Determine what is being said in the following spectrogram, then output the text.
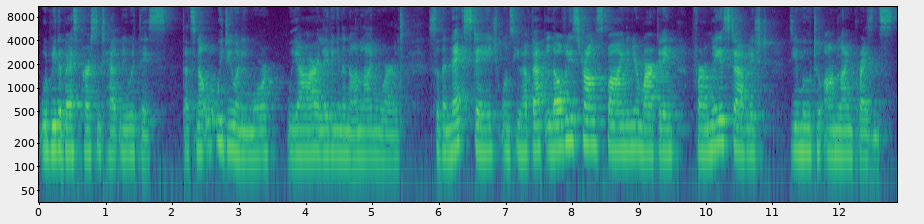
would be the best person to help me with this. That's not what we do anymore. We are living in an online world. So the next stage, once you have that lovely strong spine in your marketing firmly established, is you move to online presence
